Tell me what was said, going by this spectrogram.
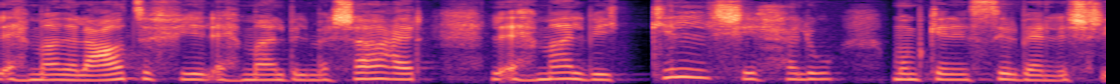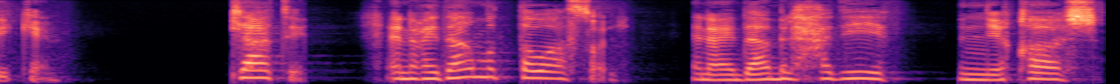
الإهمال العاطفي الإهمال بالمشاعر الإهمال بكل شيء حلو ممكن يصير بين الشريكين ثلاثة انعدام التواصل انعدام الحديث النقاش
